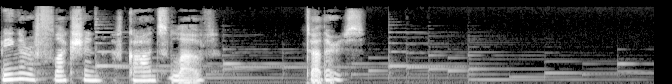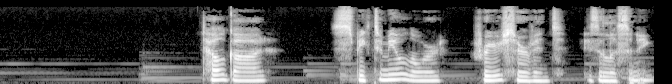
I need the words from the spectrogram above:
being a reflection of God's love to others? Tell God, Speak to me, O Lord for your servant is listening.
